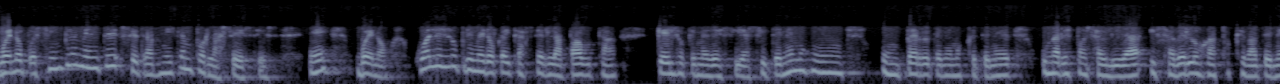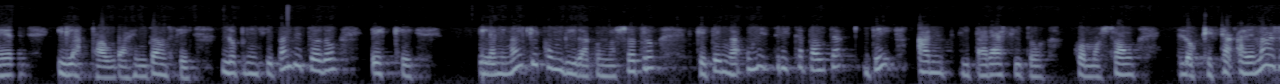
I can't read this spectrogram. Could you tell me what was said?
Bueno, pues simplemente se transmiten por las heces. ¿eh? Bueno, ¿cuál es lo primero que hay que hacer la pauta? ¿Qué es lo que me decía? Si tenemos un, un perro tenemos que tener una responsabilidad y saber los gastos que va a tener y las pautas. Entonces, lo principal de todo es que el animal que conviva con nosotros que tenga una estricta pauta de antiparásitos, como son los que están. Además,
